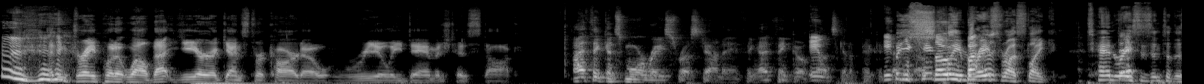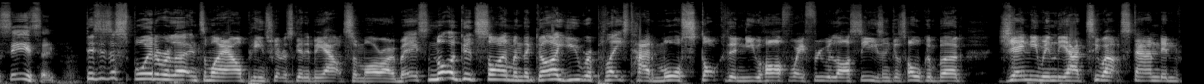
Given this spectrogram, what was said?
he? I think Dre put it well. That year against Ricciardo really damaged his stock. I think it's more race rust down than anything. I think Ocon's going to pick it. it up. But you can't so blame bad- race rust like ten races into the season. This is a spoiler alert into my Alpine script that's going to be out tomorrow, but it's not a good sign when the guy you replaced had more stock than you halfway through last season because Hulkenberg genuinely had two outstanding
